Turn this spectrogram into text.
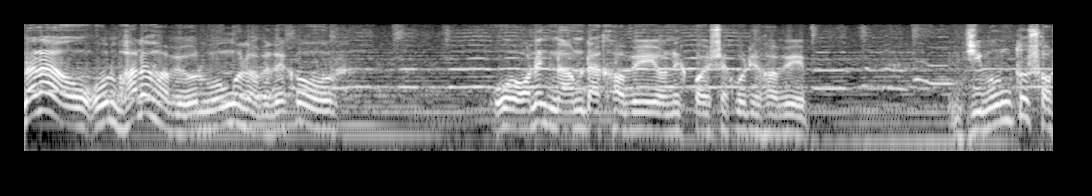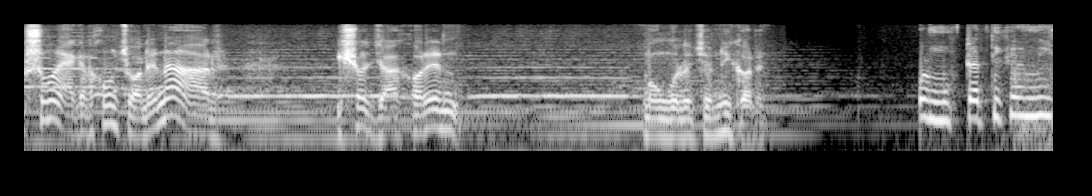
না না ওর ভালো হবে, ওর মঙ্গল হবে। দেখো, ওর ও অনেক নাম ডাক হবে, অনেক পয়সা কড়ি হবে। জীবন তো সবসময় একরকম চলে না, আর ঈশ্বর যা করেন, মঙ্গলের জন্যই করেন। ওর মুখটার দিকে আমি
